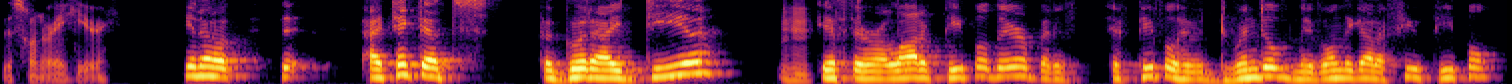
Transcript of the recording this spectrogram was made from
This one right here. You know, th- I think that's a good idea Mhm. if there are a lot of people there, but if, if people have dwindled and they've only got a few people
